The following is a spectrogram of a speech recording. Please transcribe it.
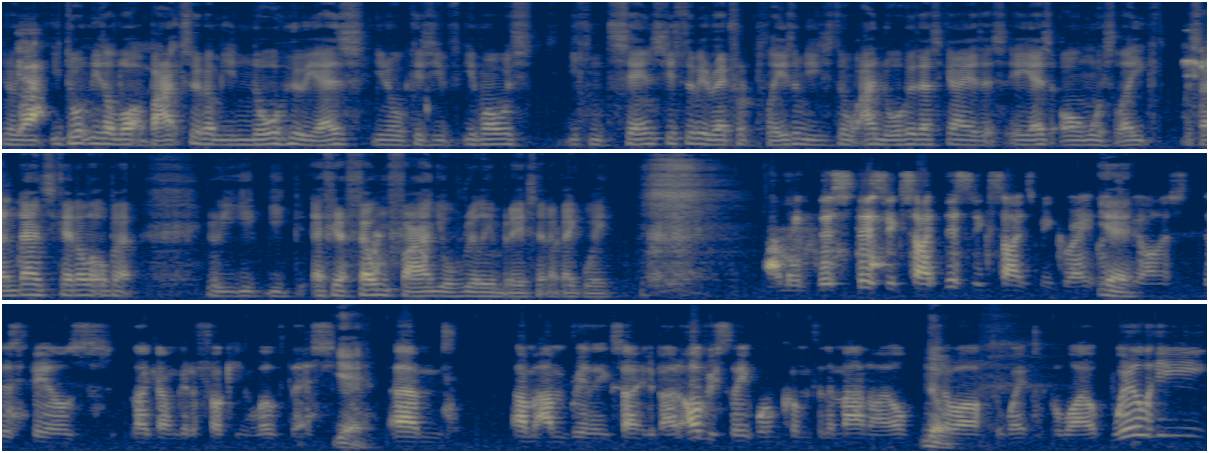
You know, Yeah. you, you don't need a lot of backstory, but you know who he is. You know, because you've you've always you can sense just the way Redford plays him. You just know I know who this guy is. It's, he is almost like the Sundance Kid a little bit. You know, you, you, if you're a film fan, you'll really embrace it in a big way. I mean, this this excite this excites me greatly. Yeah. To be honest, this feels like I'm gonna fucking love this. Yeah, Um, I'm, I'm really excited about it. Obviously, it won't come to the man aisle, No. so I'll have to wait for a while. Will he?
